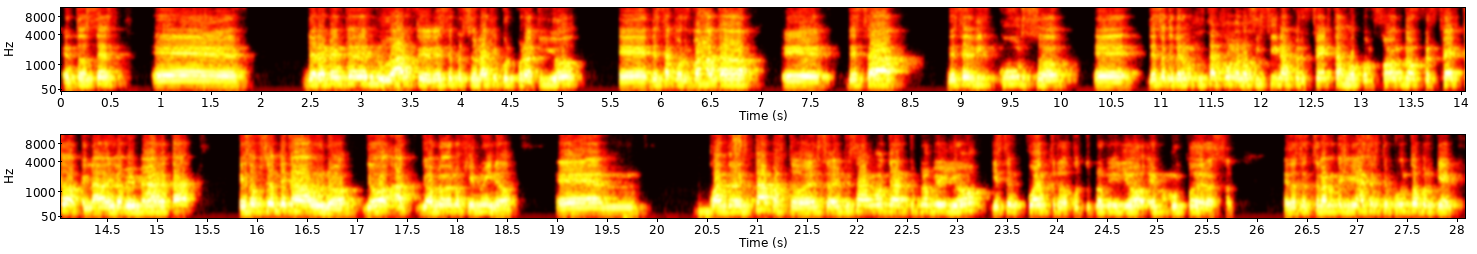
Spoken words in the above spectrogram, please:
Entonces, eh, de repente desnudarte de ese personaje corporativo, eh, de esta corbata, eh, de, esa, de ese discurso, eh, de eso que tenemos que estar como en oficinas perfectas o con fondos perfectos, y la Dani también me va a retar, es opción de cada uno. Yo, yo hablo de lo genuino. Em, cuando destapas todo eso, empiezas a encontrar tu propio yo y este encuentro con tu propio yo es muy poderoso. Entonces, solamente quería hacer este punto porque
